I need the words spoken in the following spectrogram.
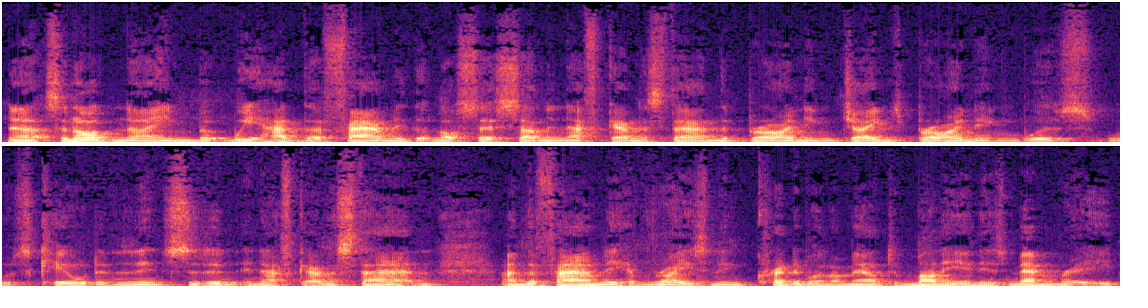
Now that's an odd name, but we had the family that lost their son in Afghanistan. The Brynin, James Brynin, was was killed in an incident in Afghanistan, and the family have raised an incredible amount of money in his memory.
